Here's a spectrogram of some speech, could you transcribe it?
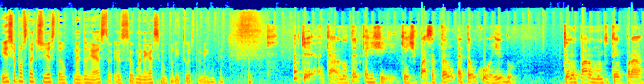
Esse eu posso dar de sugestão, mas do resto eu sou uma negação pra leitura também, rapaz. É porque, cara, no tempo que a gente, que a gente passa tão, é tão corrido que eu não paro muito tempo para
